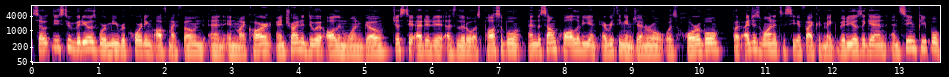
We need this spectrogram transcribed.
So these two videos were me recording off my phone and in my car and trying to do it all in one go just to edit it as little as possible and the sound quality and everything in general was horrible but I just wanted to see if I could make videos again and seeing people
